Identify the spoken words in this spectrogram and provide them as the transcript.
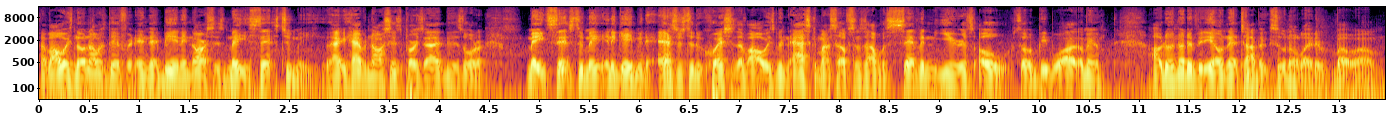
I've always known I was different and that being a narcissist made sense to me. Like having narcissist personality disorder made sense to me and it gave me the answers to the questions I've always been asking myself since I was seven years old. So people, I, mean, I'll do another video on that topic sooner or later, but um,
